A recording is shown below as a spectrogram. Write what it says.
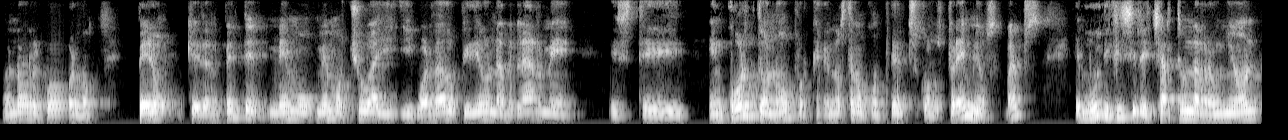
no, no recuerdo, pero que de repente Memo, Memo Ochoa y, Guardado pidieron hablarme este, en corto, ¿no? Porque no estaban contentos con los premios. Bueno, pues es muy difícil echarte una reunión,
